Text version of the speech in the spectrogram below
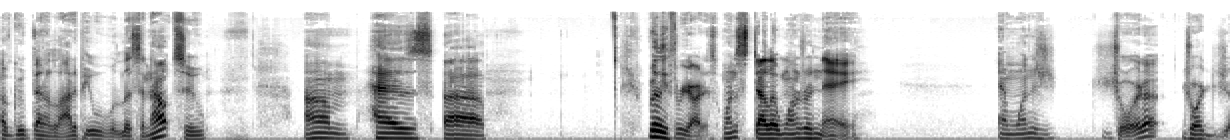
a group that a lot of people would listen out to. Um, has uh really three artists. One's Stella, one's Renee, and one's Georgia, Georgia,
